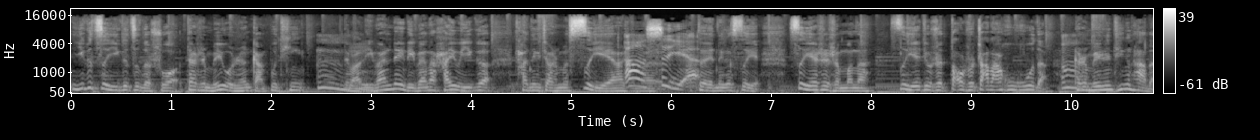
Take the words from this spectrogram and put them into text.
一个字一个字的说，但是没有人敢不听。嗯。对吧？里边那里边呢，还有一个他那个叫什么四爷啊？啊，四爷。对，那个四爷，四爷是什么呢？四爷就是到处咋咋呼呼的，可是没人听他的。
